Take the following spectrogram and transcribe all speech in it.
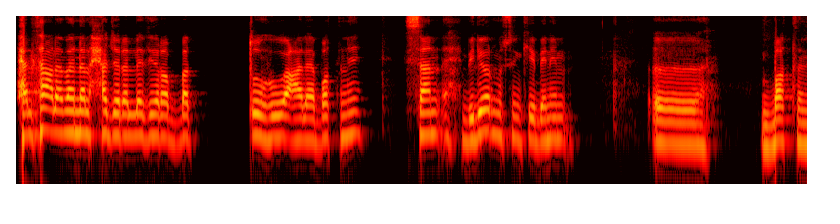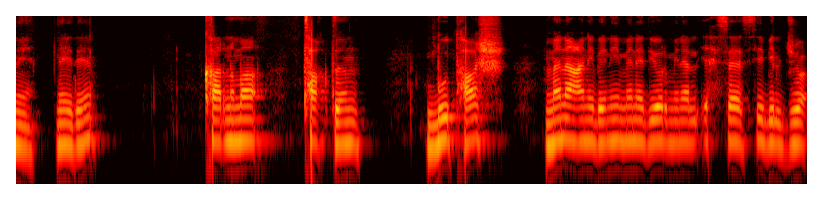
Hel ta'lem enel hacer ellezî rabbattuhu ala batni. Sen biliyor musun ki benim e, batni neydi? Karnıma taktığım bu taş mena'ani beni men ediyor minel ihsasi bil cu'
